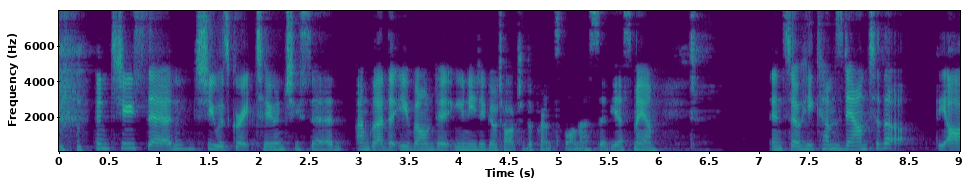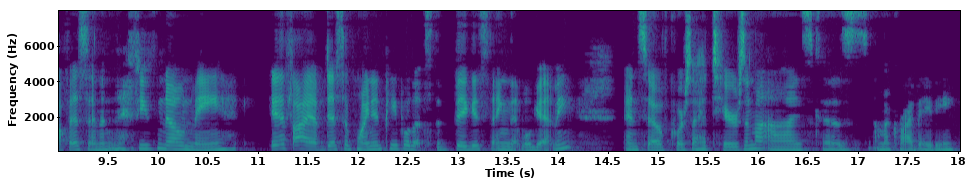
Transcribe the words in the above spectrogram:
and she said, she was great too. And she said, I'm glad that you've owned it. You need to go talk to the principal. And I said, yes, ma'am. And so he comes down to the, the office. And if you've known me, if I have disappointed people, that's the biggest thing that will get me. And so, of course, I had tears in my eyes because I'm a crybaby.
